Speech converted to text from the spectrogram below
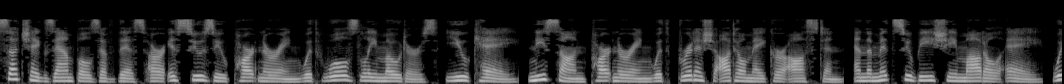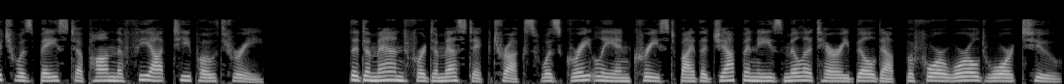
Such examples of this are Isuzu partnering with Wolseley Motors UK, Nissan partnering with British automaker Austin, and the Mitsubishi Model A, which was based upon the Fiat Tipo 3. The demand for domestic trucks was greatly increased by the Japanese military buildup before World War II,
